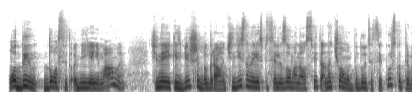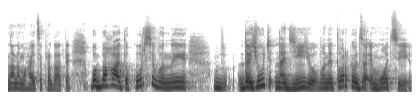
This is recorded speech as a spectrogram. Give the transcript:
один досвід однієї мами, чи в неї якийсь більший бекграунд, чи дійсно в неї є спеціалізована освіта, на чому будується цей курс, який вона намагається продати. Бо багато курсів вони дають надію, вони торкають за емоції.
